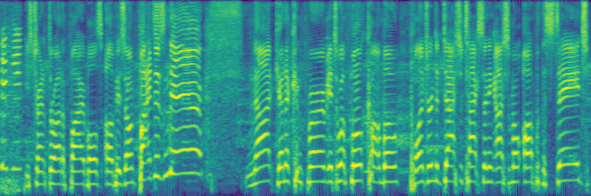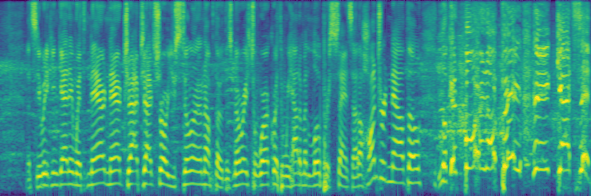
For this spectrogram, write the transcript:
璧 He's trying to throw out a fireballs of his own finds his nair not gonna confirm into a full combo plunger into dash attack sending Ashimo off of the stage Let's see what he can get in with Nair, Nair, jab, jab, sure. You still aren't enough, though. There's no race to work with, and we had him at low percents. At 100 now, though. Looking for an up He gets it!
